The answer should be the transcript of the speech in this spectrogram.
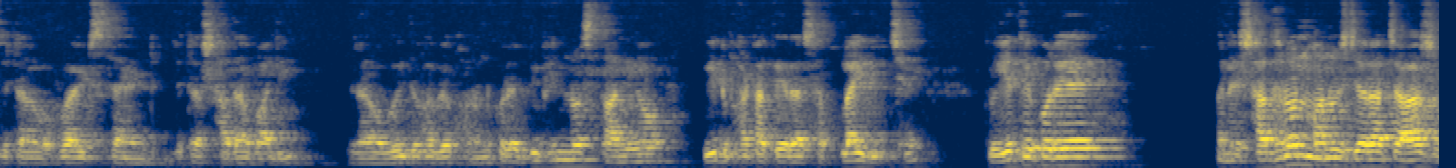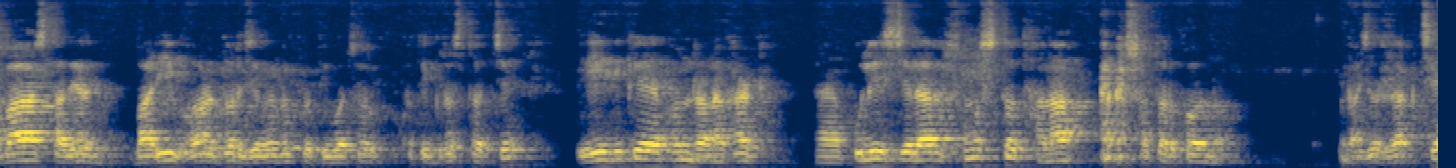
যেটা হোয়াইট স্যান্ড যেটা সাদা বালি এরা অবৈধভাবে খনন করে বিভিন্ন স্থানীয় ইট ভাটাতে এরা সাপ্লাই দিচ্ছে। তো এতে করে মানে সাধারণ মানুষ যারা চাষবাস, তাদের বাড়ি, ঘর, দর যেভাবে প্রতি বছর ক্ষতিগ্রস্ত হচ্ছে, এই দিকে এখন রানাঘাট পুলিশ জেলার সমস্ত থানা সতর্ক নজর রাখছে।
